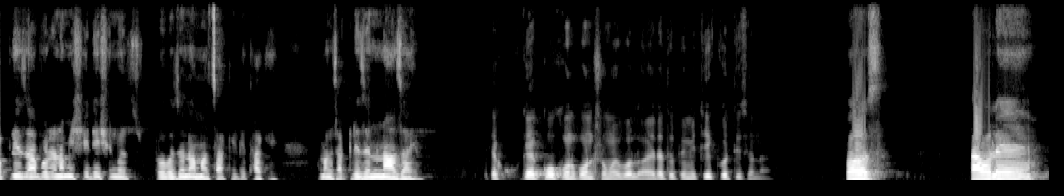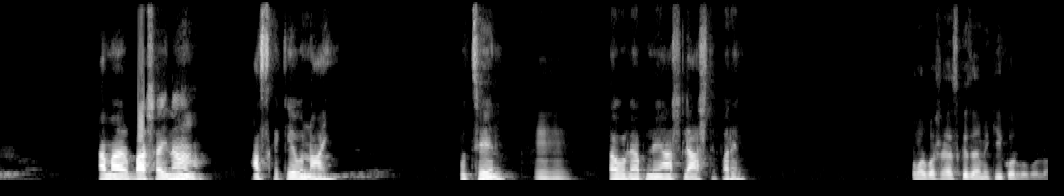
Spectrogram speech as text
আপনি যা বলেন আমি সেটাই শুনব তবে যেন আমার চাকরিটা থাকে আমার চাকরি যেন না যায়। এটা কে- কখন কোন সময় বলো? এটা তো তুমি ঠিক করতেছো না। বস তাহলে আমার বাসায় না আজকে কেউ নাই বুঝছেন? হুম হুম। তাহলে আপনি আসলে আসতে পারেন। তোমার বাসায় আজকে যে আমি কি করব বলো?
